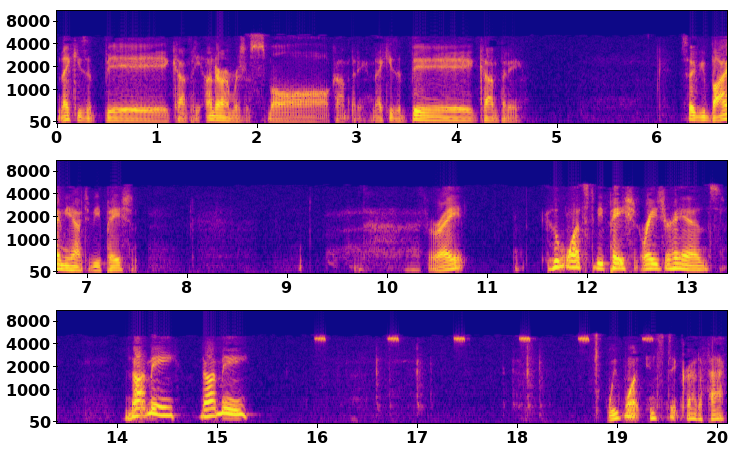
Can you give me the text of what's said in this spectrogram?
Nike's a big company. Under Armour's a small company. Nike's a big company. So if you buy them, you have to be patient. Right? Who wants to be patient? Raise your hands. Not me. Not me. We want instant gratific-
